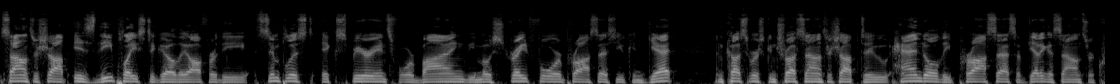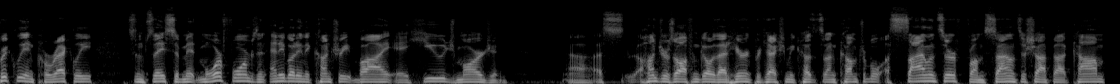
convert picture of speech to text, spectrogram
Silencer Shop is the place to go. They offer the simplest experience for buying, the most straightforward process you can get. And customers can trust Silencer Shop to handle the process of getting a silencer quickly and correctly since they submit more forms than anybody in the country by a huge margin. Uh, hunters often go without hearing protection because it's uncomfortable. A silencer from silencershop.com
